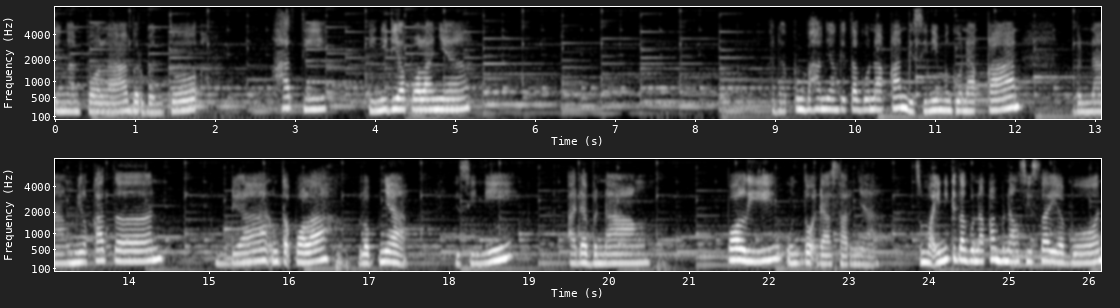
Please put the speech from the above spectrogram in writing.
dengan pola berbentuk hati. Ini dia polanya. Adapun bahan yang kita gunakan di sini menggunakan benang milk cotton. Kemudian untuk pola lobnya di sini ada benang poli untuk dasarnya. Semua ini kita gunakan benang sisa ya, Bun.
